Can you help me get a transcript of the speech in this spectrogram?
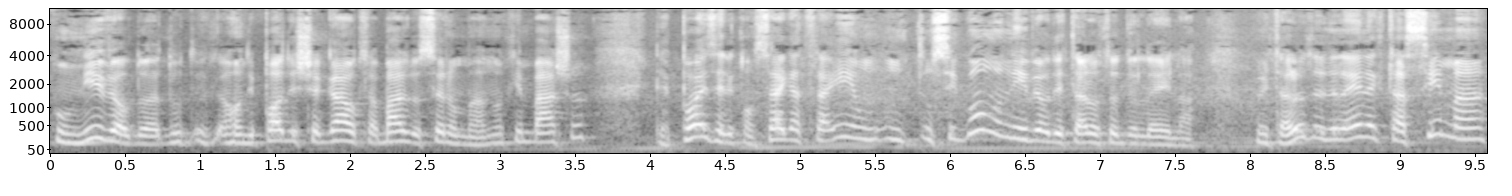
com o nível do, do, onde pode chegar o trabalho do ser humano aqui embaixo, depois ele consegue atrair um, um, um segundo nível de Itaruta de Leila. O Itaruta de Leila que está acima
